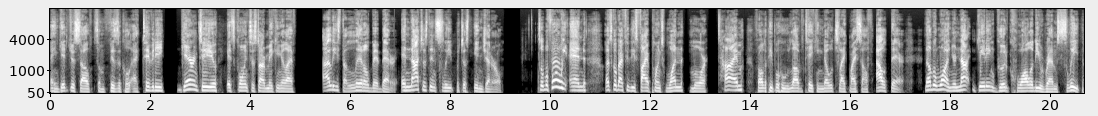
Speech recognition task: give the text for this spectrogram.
and get yourself some physical activity. Guarantee you it's going to start making your life at least a little bit better and not just in sleep, but just in general. So before we end, let's go back to these five points one more time for all the people who love taking notes like myself out there. Number one, you're not getting good quality REM sleep.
